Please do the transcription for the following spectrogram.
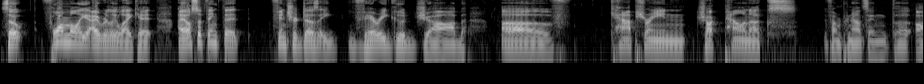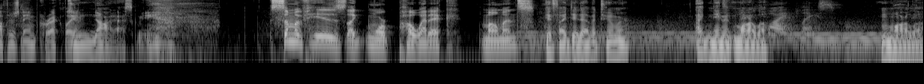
so formally i really like it i also think that fincher does a very good job of capturing chuck palahniuk's if i'm pronouncing the author's name correctly Do not ask me. some of his like more poetic moments If I did have a tumor, I'd name it Marla. Marla.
